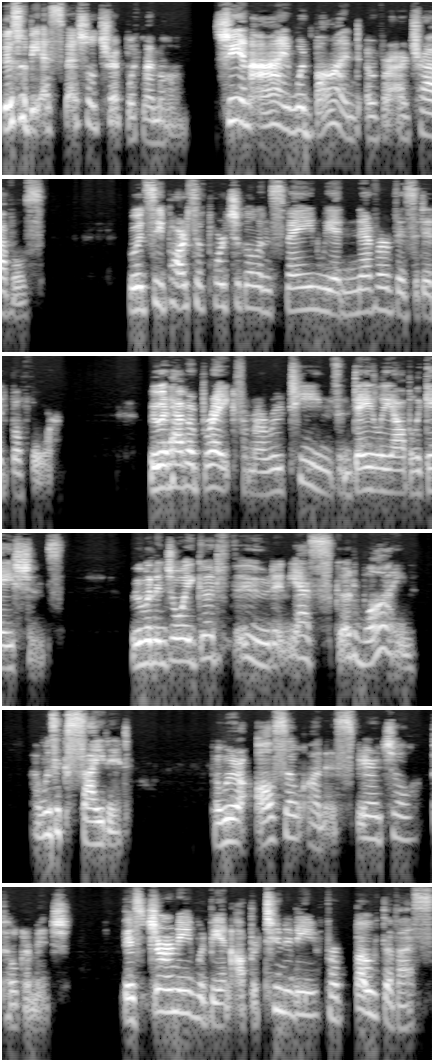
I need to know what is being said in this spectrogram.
This would be a special trip with my mom. She and I would bond over our travels. We would see parts of Portugal and Spain we had never visited before. We would have a break from our routines and daily obligations. We would enjoy good food and, yes, good wine. I was excited. But we were also on a spiritual pilgrimage. This journey would be an opportunity for both of us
